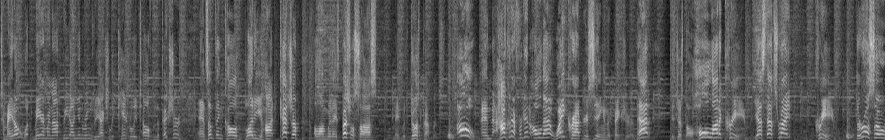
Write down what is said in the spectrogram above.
tomato, what may or may not be onion rings, we actually can't really tell from the picture, and something called bloody hot ketchup, along with a special sauce made with ghost peppers. Oh, and how could I forget all that white crap you're seeing in the picture? That is just a whole lot of cream. Yes, that's right, cream. There are also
